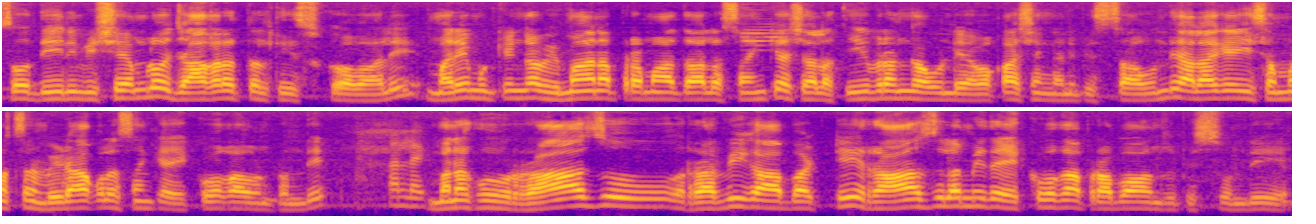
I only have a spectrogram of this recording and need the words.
సో దీని విషయంలో జాగ్రత్తలు తీసుకోవాలి. మరీ ముఖ్యంగా విమాన ప్రమాదాల సంఖ్య చాలా తీవ్రంగా ఉండే అవకాశం కనిపిస్తూ ఉంది. అలాగే ఈ సంవత్సరం విడాకుల సంఖ్య ఎక్కువగా ఉంటుంది. మనకు రాజు రవి కాబట్టి రాజుల మీద ఎక్కువగా ప్రభావం చూపిస్తుంది.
